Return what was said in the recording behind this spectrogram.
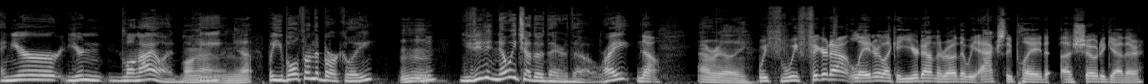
And you're you're in Long Island. Long He- Island, yeah. But you both went to Berkeley. Mm-hmm. You didn't know each other there, though, right? No. Not really. We, f- we figured out later, like a year down the road, that we actually played a show together.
